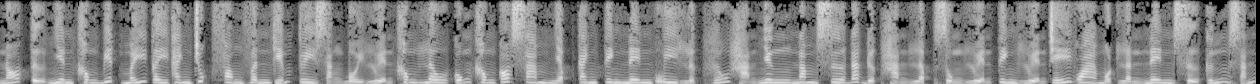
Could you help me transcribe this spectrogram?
nó tự nhiên không biết mấy cây thanh trúc phong vân kiếm tuy rằng bồi luyện không lâu cũng không có sam nhập canh tinh nên uy lực hữu hạn nhưng năm xưa đã được hàn lập dùng luyện tinh luyện chế qua một lần nên sự cứng rắn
